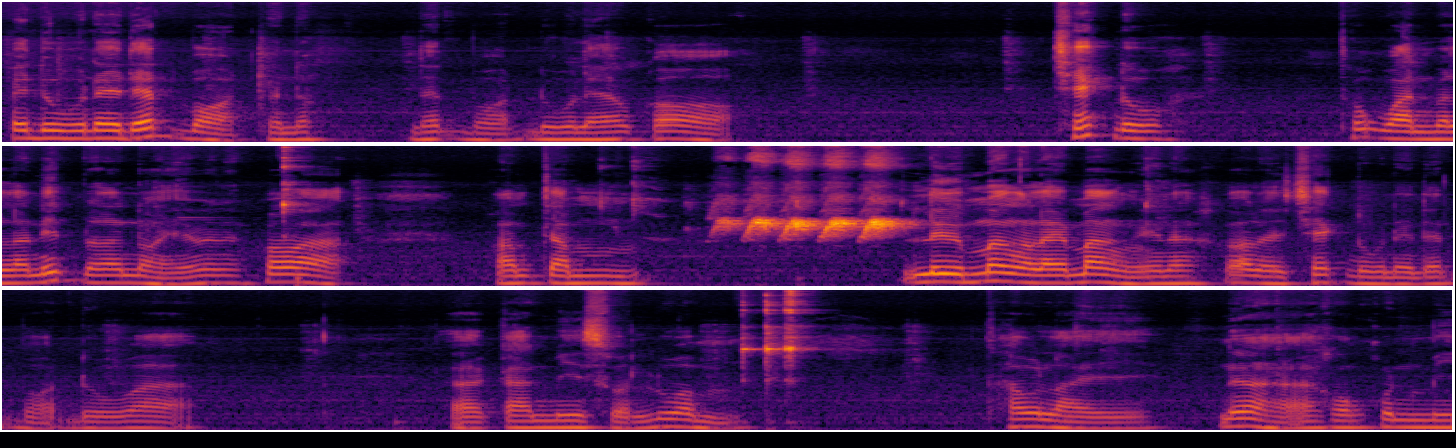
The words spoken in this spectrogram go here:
ไปดูในเดดบอร์ดกันเนาะเดดบอร์ดดูแล้วก็ เช็คดู ทุกวันวันละนิดวันละหน่อย เพราะว่าความจำลืมมั่งอะไรมั่งนี่นะ ก็เลยเช็คดูในเดดบอร์ดดูว่า การมีส่วนร่วมเท่าไหร่ เนื้อหาของคุณมี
